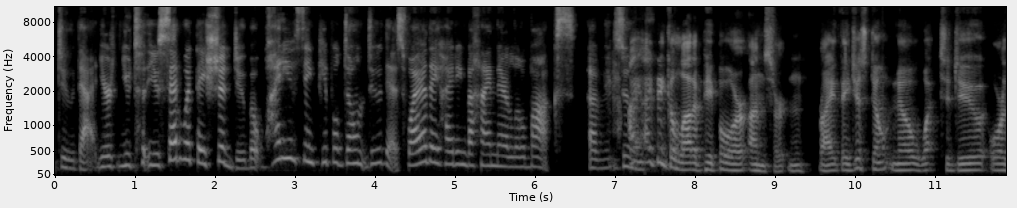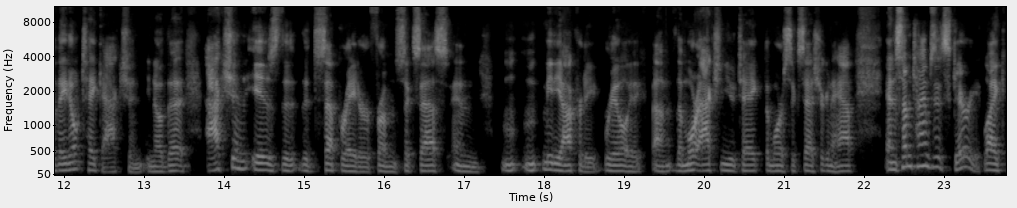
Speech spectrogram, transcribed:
do that? You're you t- you said what they should do, but why do you think people don't do this? Why are they hiding behind their little box? Of Zoom? I, I, think a lot of people are uncertain, right? They just don't know what to do or they don't take action. You know, the action is the, the separator from success and m- mediocrity, really. Um, the more action you take, the more success you're going to have. And sometimes it's scary. Like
